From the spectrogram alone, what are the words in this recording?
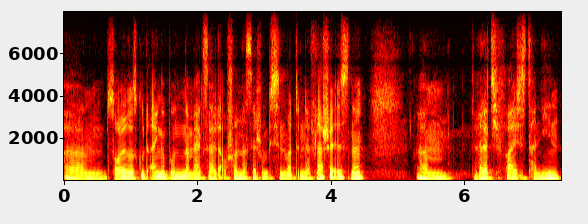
Ähm, Säure ist gut eingebunden, da merkst du halt auch schon, dass da schon ein bisschen was in der Flasche ist. Ne? Ähm, relativ weiches Tannin.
